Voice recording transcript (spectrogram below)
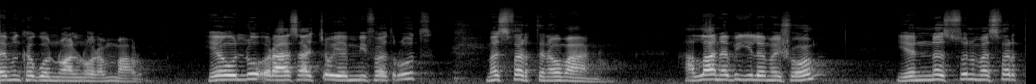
ለምን ከጎኑ አልኖረም አሉ። ይሄ ሁሉ ራሳቸው የሚፈጥሩት መስፈርት ነው ማለት ነው። አላህ ነቢይ ለመሾም የእነሱን መስፈርት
